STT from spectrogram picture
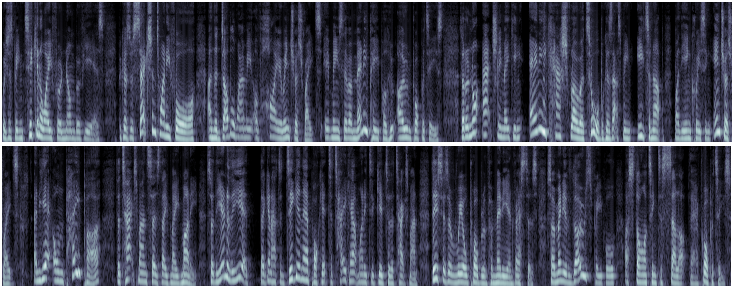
which has been ticking away for a number of years. Because with Section 24 and the double whammy of higher interest rates, it means there are many people who own properties that are not actually making any cash flow at all because that's been eaten up by the increasing interest rates. And yet, on paper, the taxman says they've made money. So at the end of the year, they're going to have to dig in their pocket to take out money to give to the taxman. This is a real problem for many investors. So many of those people are starting to sell up their properties.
